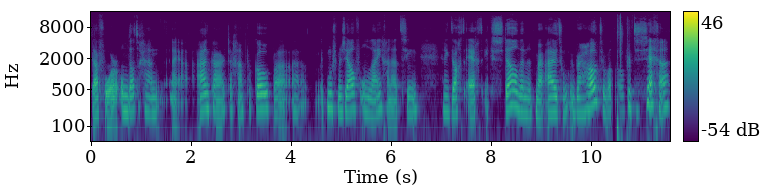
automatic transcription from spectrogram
daarvoor om dat te gaan nou ja, aankaarten, gaan verkopen. Uh, ik moest mezelf online gaan laten zien. En ik dacht echt, ik stelde het maar uit om überhaupt er wat over te zeggen.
